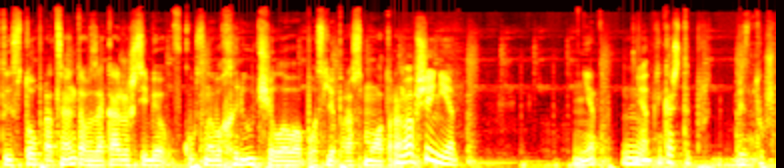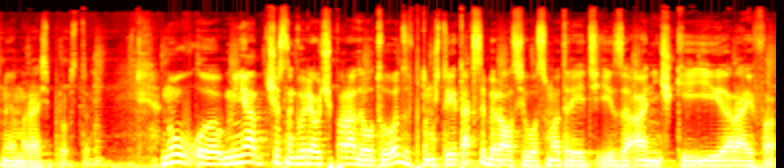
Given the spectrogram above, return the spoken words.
ты сто процентов закажешь себе вкусного хрючелого после просмотра. Вообще нет. Нет? Нет. Ну, Мне кажется, ты бездушная мразь просто. Ну, э, меня, честно говоря, очень порадовал твой отзыв, потому что я и так собирался его смотреть из-за Анечки и Райфа.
